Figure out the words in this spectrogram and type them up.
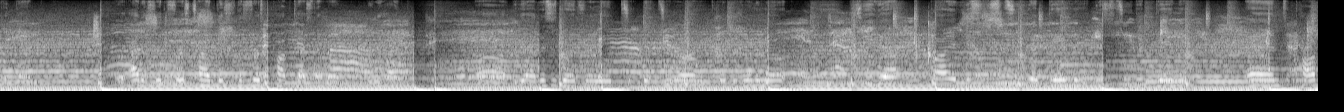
it again, or at it for the first time. This is the first podcast have. Uh, yeah, this is going for a little bit too long. Clip is running out. See ya. Bye. This is Two Good Gaming. This is Two Good Gaming and pop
